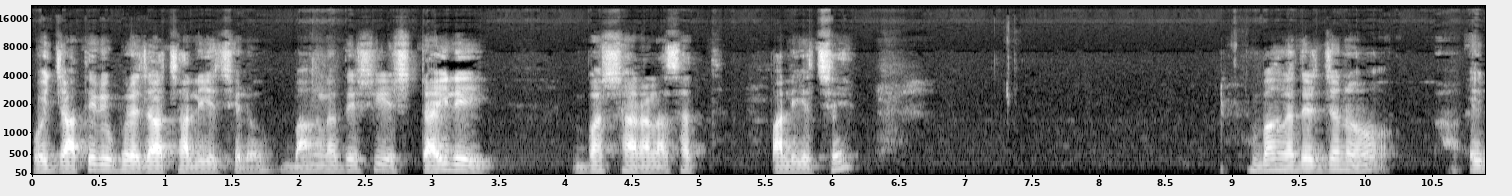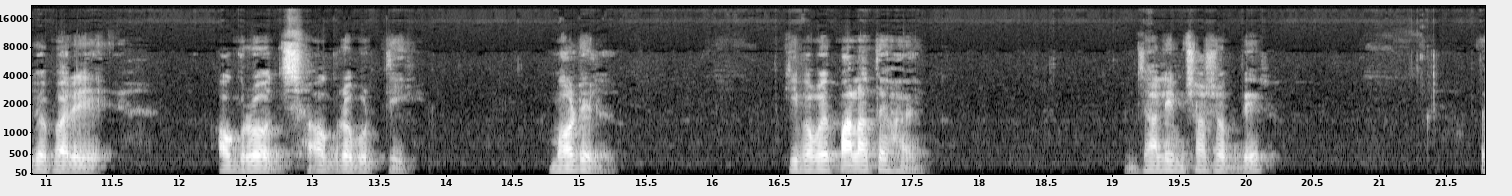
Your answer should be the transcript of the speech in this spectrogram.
ওই জাতির উপরে যা চালিয়েছিল, বাংলাদেশি স্টাইলেই বাশার আল আসাদ পালিয়েছে। বাংলাদেশ যেন এই ব্যাপারে অগ্রজ, অগ্রবর্তী মডেল কীভাবে পালাতে হয়, জালিম শাসকদের। তো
